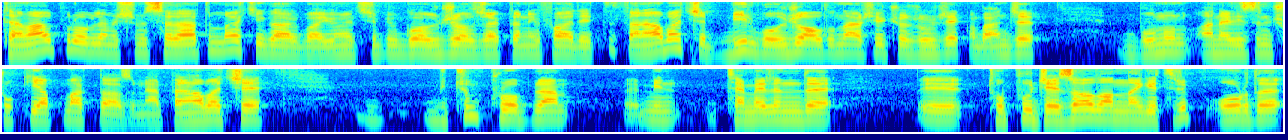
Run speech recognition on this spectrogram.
temel problemi şimdi Selahattin belki galiba yönetici bir golcü alacaklarını ifade etti. Fenerbahçe bir golcü aldığında her şey çözülecek mi? Bence bunun analizini çok iyi yapmak lazım. Yani Fenerbahçe bütün problemin temelinde e, topu ceza alanına getirip orada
